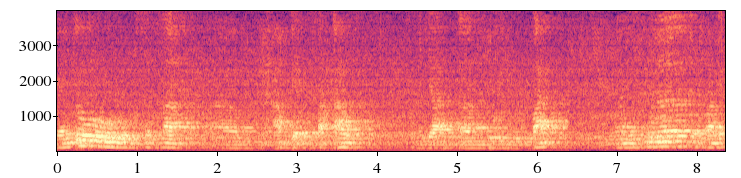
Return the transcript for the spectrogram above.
iaitu setelah hampir 4 tahun sejak tahun 2004 Mari semula kepada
